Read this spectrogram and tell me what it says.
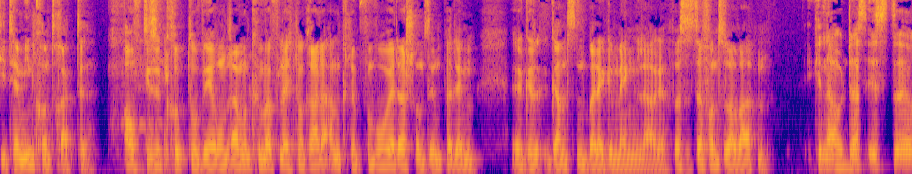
die Terminkontrakte auf diese Kryptowährung rein. Und können wir vielleicht noch gerade anknüpfen, wo wir da schon sind bei dem äh, Ganzen, bei der Gemengelage. Was ist davon zu erwarten? Genau, das ist äh,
